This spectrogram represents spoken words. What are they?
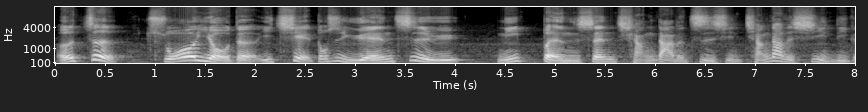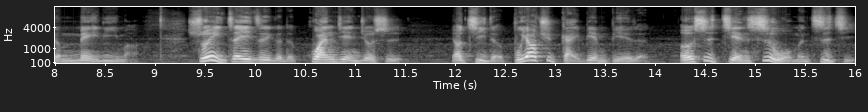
而这所有的一切都是源自于你本身强大的自信、强大的吸引力跟魅力嘛。所以这一这个的关键就是要记得，不要去改变别人，而是检视我们自己。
